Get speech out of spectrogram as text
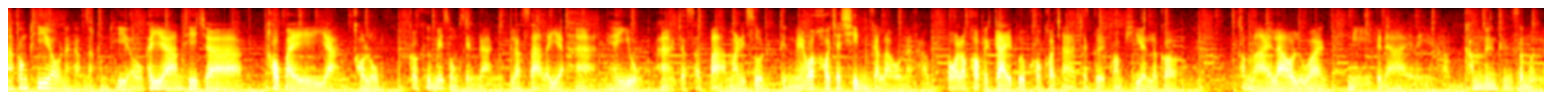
นักท่องเที่ยวนะครับนักท่องเที่ยวพยายามที่จะเข้าไปอย่างเคารพก็คือไม่ส่งเสียงดัง รักษาระยะห่างให้อยู่ห่างจากสัตว์ป่ามากที่สุด ถึงแม้ว่าเขาจะชินกับเรานะครับพอเราเข้าไปใกล้ปุ๊บเขาก็จะอาจจะเกิดความเครียดแล้วก็ทำร้ายเราหรือว่าหนีไปได้อะไรอย่างเงี้ยครับคำนึงถึงเสมอ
